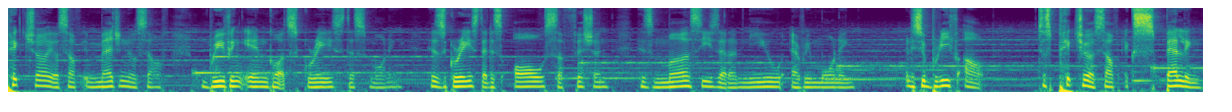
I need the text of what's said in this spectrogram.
picture yourself, imagine yourself breathing in God's grace this morning. His grace that is all sufficient, His mercies that are new every morning. And as you breathe out, just picture yourself expelling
